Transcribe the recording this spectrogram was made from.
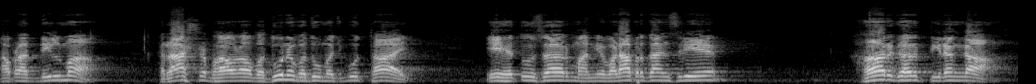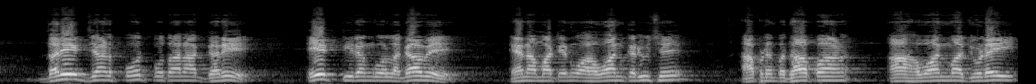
આપણા દિલમાં રાષ્ટ્ર ભાવના વધુ ને વધુ મજબૂત થાય એ હેતુસર માન્ય વડાપ્રધાનશ્રીએ હર ઘર તિરંગા, દરેક જણ પોતપોતાના ઘરે એક તિરંગો લગાવે, એના માટેનું આહવાન કર્યું છે. આપણે બધા પણ આ આહવાનમાં જોડાઈ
